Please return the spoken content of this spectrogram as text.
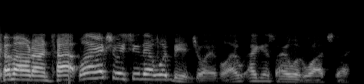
come out on top. Well, actually, see that would be enjoyable. I, I guess I would watch that.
